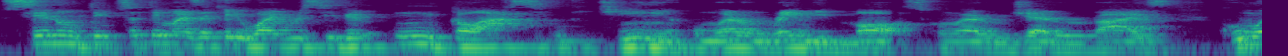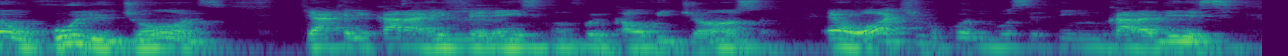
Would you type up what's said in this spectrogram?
você não tem, precisa ter mais aquele wide receiver um clássico que tinha, como era o Randy Moss, como era o Jerry Rice, como é o Julio Jones que é aquele cara referência, como foi o Calvin Johnson. É ótimo quando você tem um cara desse.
